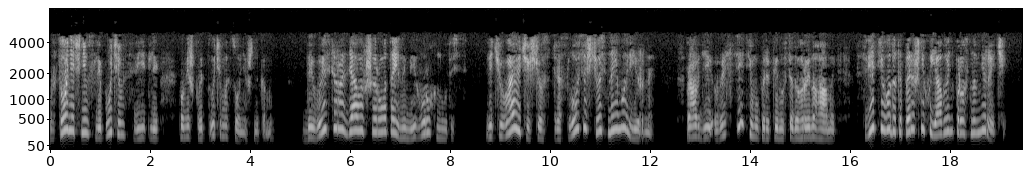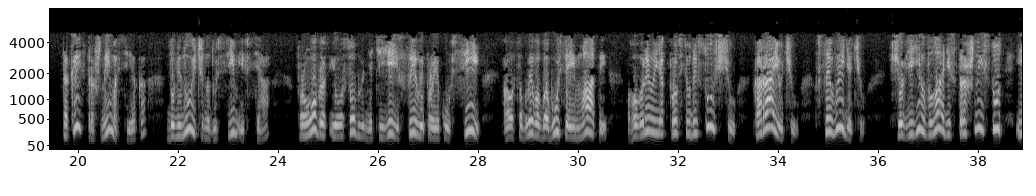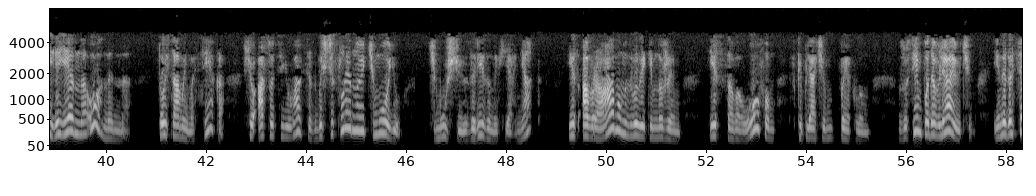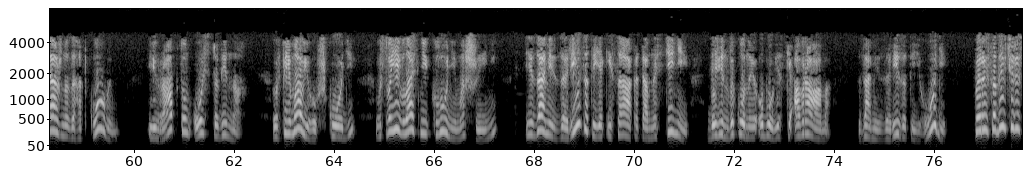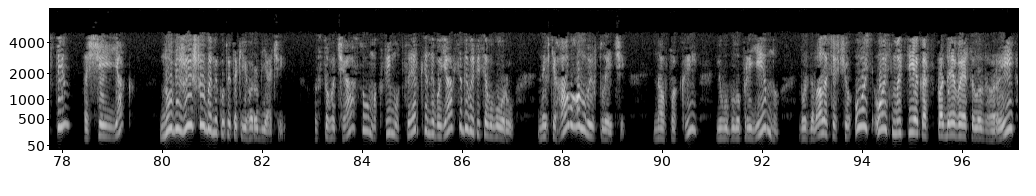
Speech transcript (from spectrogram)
в сонячнім сліпучім світлі поміж квитучими соняшниками. Дивився, роздявивши рота, і не міг ворухнутись, відчуваючи, що стряслося щось неймовірне. Справді, весь світ йому перекинувся до гори ногами, світ його до теперішніх уявлень про основні речі. Такий страшний масєка, домінуючи над усім і вся, прообраз і уособлення тієї сили, про яку всі, а особливо бабуся і мати, говорили як про всюди сущу, караючу, всевидячу, що в її владі страшний суд і гієнна огненна, той самий масєка, що асоціювався з безчисленною тьмою, тьмущою зарізаних ягнят, із Авраамом з великим ножем, із Саваофом з киплячим пеклом, з усім подавляючим і недосяжно загадковим, і раптом ось тобі на. Впіймав його в шкоді, в своїй власній клуні машині, і замість зарізати, як Ісаака там на стіні, де він виконує обов'язки Авраама, замість зарізати й годі, пересадив через тим, та ще й як? Ну, біжи, шибенику, ти такий гороб'ячий. З того часу Максим у церкві не боявся дивитися вгору, не втягав голови в плечі. Навпаки, йому було приємно, бо здавалося, що ось ось Масєка спаде весело з гори,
